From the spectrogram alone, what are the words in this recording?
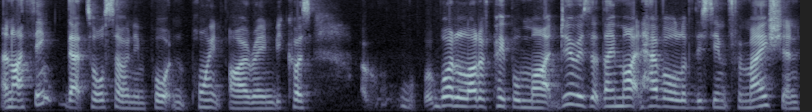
And I think that's also an important point, Irene, because uh, what a lot of people might do is that they might have all of this information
